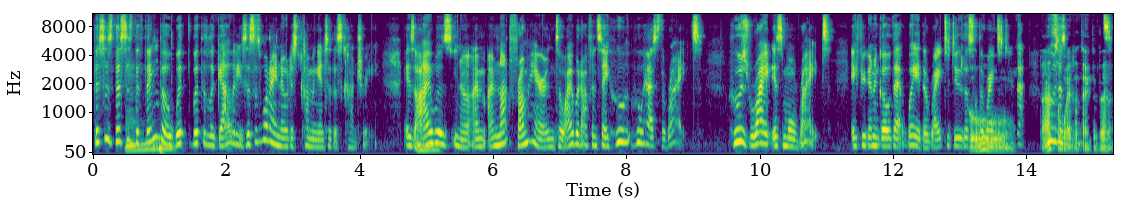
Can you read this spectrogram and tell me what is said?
This is this is the thing though Mm. with with the legalities. This is what I noticed coming into this country. Is I Mhm. was, you know, I'm I'm not from here and so I would often say who who has the right? Whose right is more right? If you're going to go that way, the right to do this or the right to do that. That's Whose a way to think about it.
